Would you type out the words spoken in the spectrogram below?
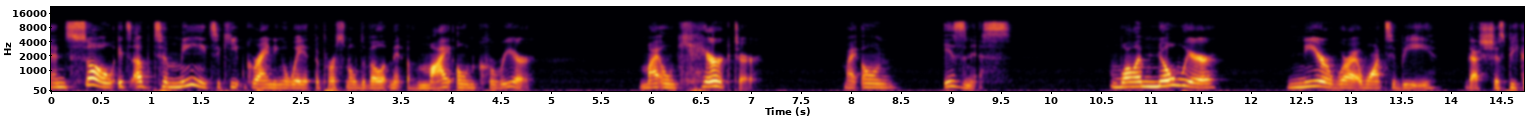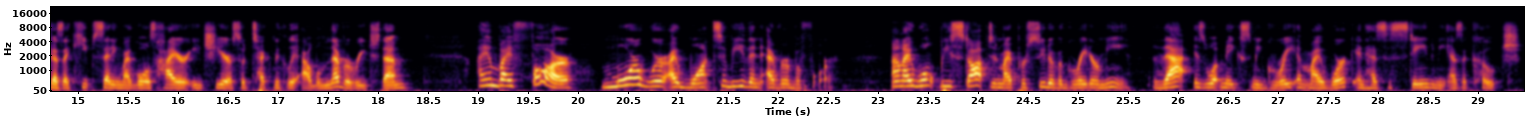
And so it's up to me to keep grinding away at the personal development of my own career, my own character, my own isness. And while I'm nowhere near where I want to be, that's just because I keep setting my goals higher each year. So technically, I will never reach them. I am by far more where I want to be than ever before. And I won't be stopped in my pursuit of a greater me. That is what makes me great at my work and has sustained me as a coach.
